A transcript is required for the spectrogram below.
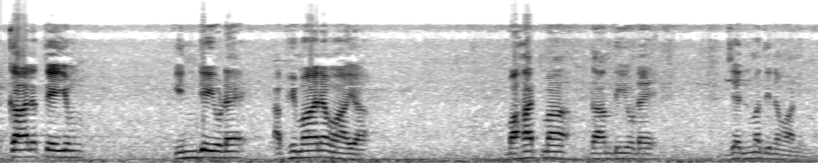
എക്കാലത്തെയും ഇന്ത്യയുടെ അഭിമാനമായ മഹാത്മാഗാന്ധിയുടെ ജന്മദിനമാണിന്ന്.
